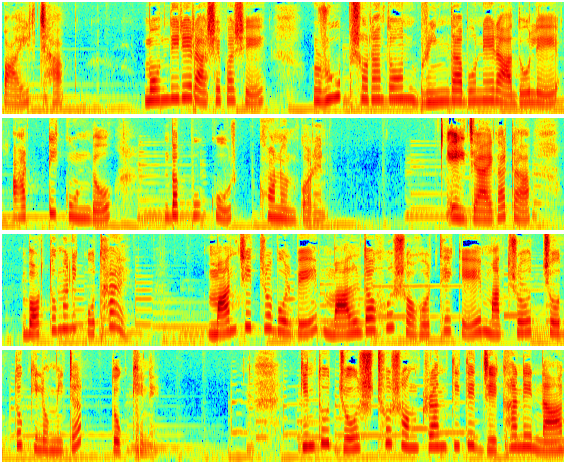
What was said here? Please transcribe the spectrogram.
পায়ের ছাপ। মন্দিরের আশেপাশে রূপ সনাতন বৃন্দাবনের আদলে আটটি কুণ্ড বা পুকুর খনন করেন। এই জায়গাটা বর্তমানে কোথায়? মানচিত্র বলবে মালদহ শহর থেকে মাত্র চোদ্দ কিলোমিটার দক্ষিণে। কিন্তু জ্যৈষ্ঠ সংক্রান্তিতে যেখানে না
